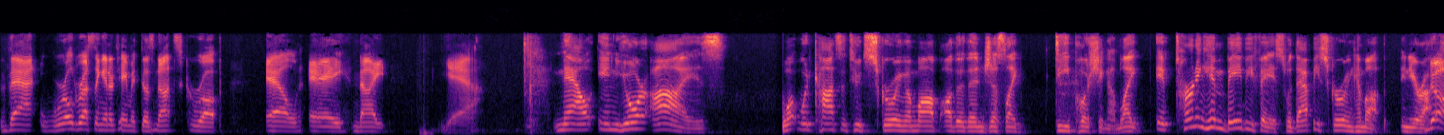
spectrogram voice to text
that World Wrestling Entertainment does not screw up L.A. Knight. Yeah. Now, in your eyes, what would constitute screwing him up other than just like de pushing him? Like, if turning him babyface, would that be screwing him up in your eyes? No.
